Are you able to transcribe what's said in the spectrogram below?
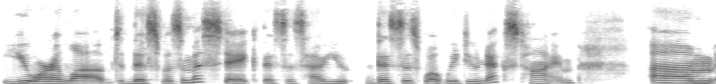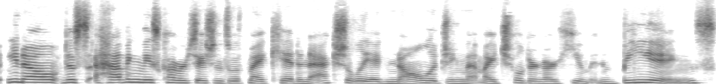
you are loved. This was a mistake. This is how you, this is what we do next time. Um, you know, just having these conversations with my kid and actually acknowledging that my children are human beings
